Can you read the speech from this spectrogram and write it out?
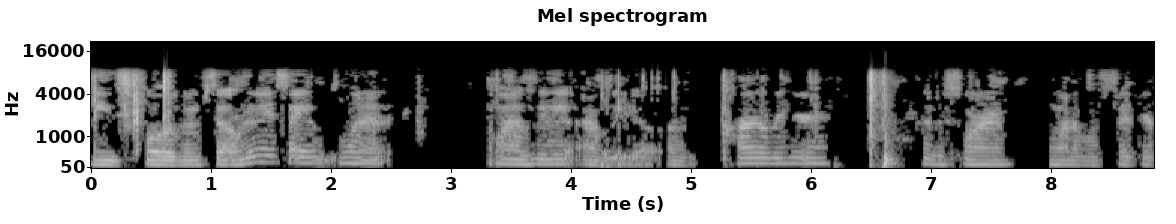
he's full of himself. Did they say one, one video, a video, a part over here? Could have sworn one of them said they're,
